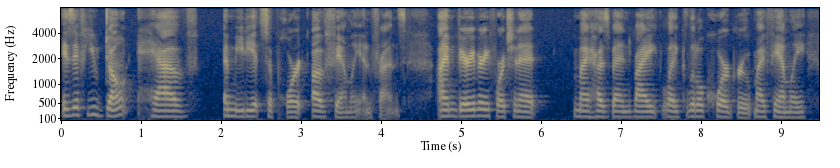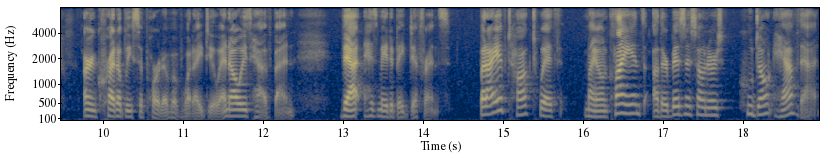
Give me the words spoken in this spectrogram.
is if you don't have immediate support of family and friends. I'm very very fortunate my husband, my like little core group, my family are incredibly supportive of what I do and always have been. That has made a big difference. But I have talked with my own clients, other business owners who don't have that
